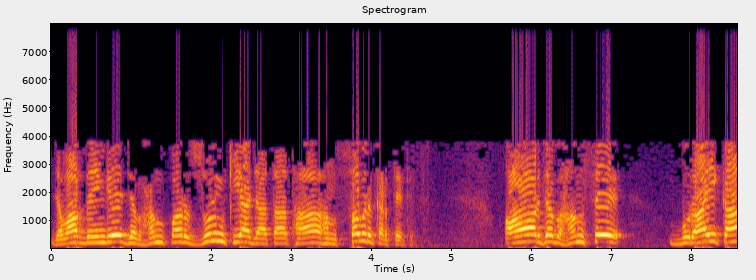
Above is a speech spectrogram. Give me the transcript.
جواب دیں گے، جب ہم پر ظلم کیا جاتا تھا، ہم صبر کرتے تھے۔ اور جب ہم سے برائی کا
